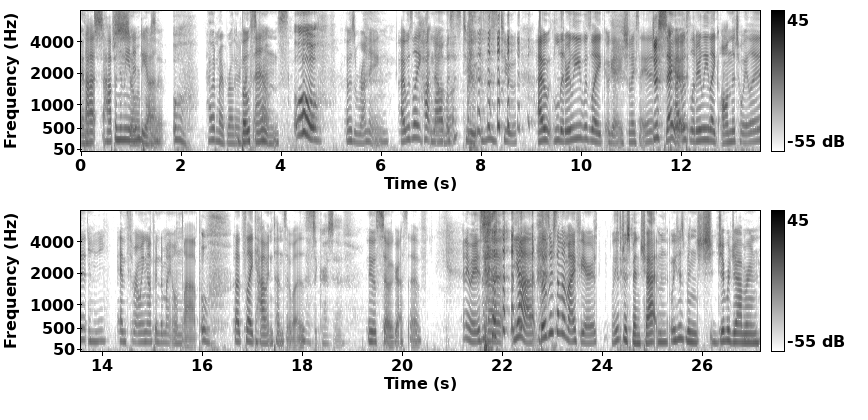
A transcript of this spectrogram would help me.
And That happened to me in India. Oh, happened my brother in Both Mexico. ends. Oh, I was running. I was like, Hot no, this is too. This is too. I w- literally was like, okay, should I say it? just say it. I was literally like on the toilet mm-hmm. and throwing up into my own lap. Oof, That's like how intense it was. that's aggressive. It was so aggressive. Anyways, But yeah, those are some of my fears. we've just been chatting. We've just been sh- jibber jabbering,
